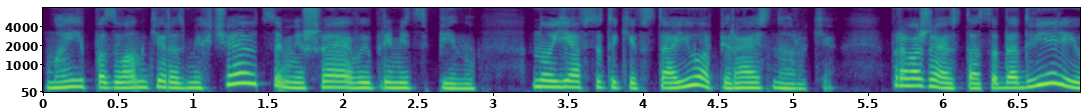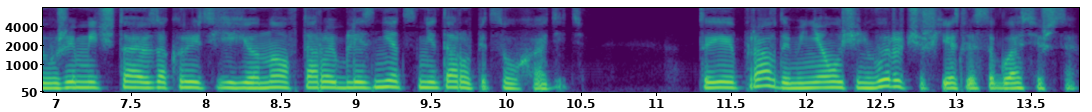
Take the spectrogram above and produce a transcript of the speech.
Мои позвонки размягчаются, мешая выпрямить спину. Но я все-таки встаю, опираясь на руки. Провожаю Стаса до двери и уже мечтаю закрыть ее, но второй близнец не торопится уходить. «Ты правда меня очень выручишь, если согласишься»,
